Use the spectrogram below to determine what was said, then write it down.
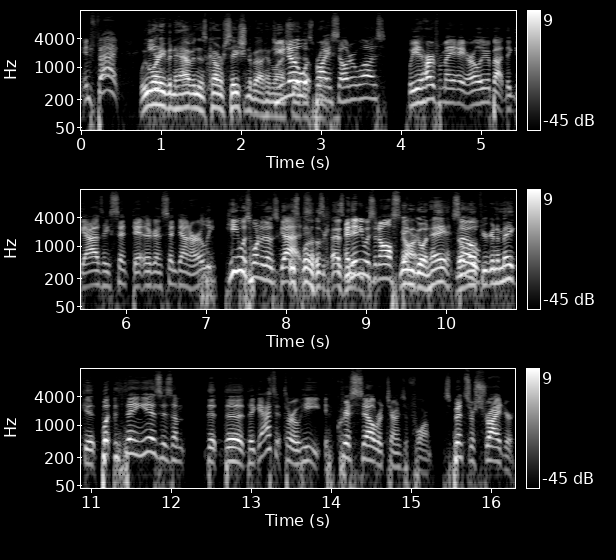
In fact, We he- weren't even having this conversation about him. Do you know what this point. Bryce Elder was? We heard from AA earlier about the guys they sent. Down, they're going to send down early. He was one of those guys. He's one of those guys. And then he was an all star. going, hey, I don't know if you're going to make it. But the thing is, is um, the, the the guys that throw heat. If Chris Sale returns to form, Spencer Strider,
